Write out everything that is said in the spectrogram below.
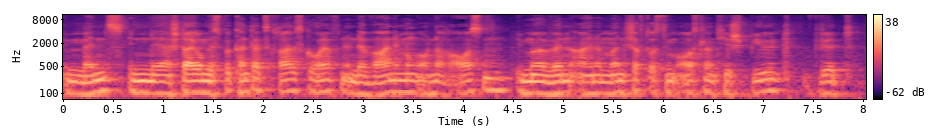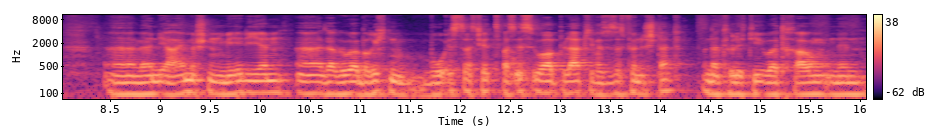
immens in der Steigerung des Bekanntheitsgrades geholfen, in der Wahrnehmung auch nach außen. Immer wenn eine Mannschaft aus dem Ausland hier spielt, wird äh, werden die heimischen Medien äh, darüber berichten, wo ist das jetzt, was ist überhaupt Leipzig, was ist das für eine Stadt. Und natürlich die Übertragung in den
